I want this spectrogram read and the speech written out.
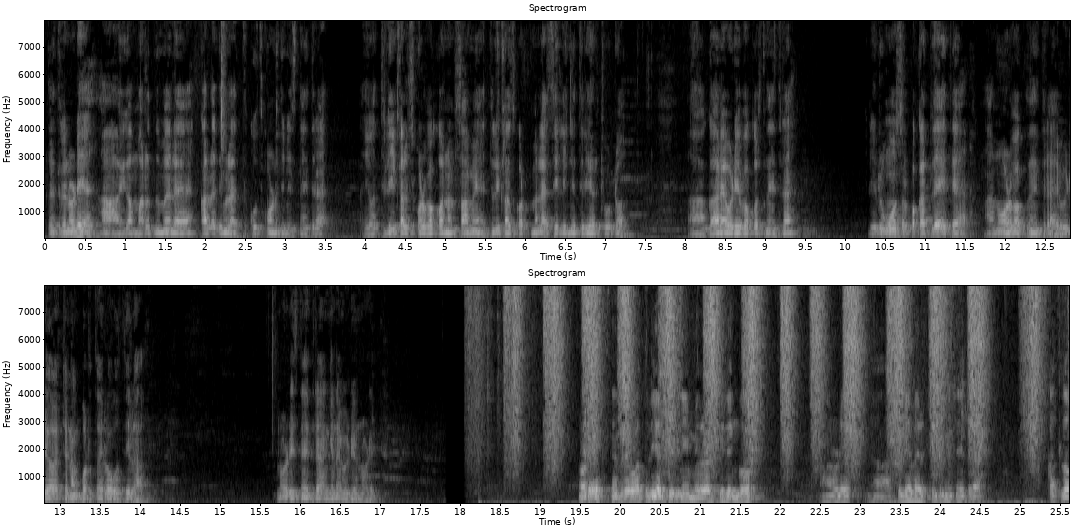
ಸ್ನೇಹಿತರೆ ನೋಡಿ ಈಗ ಮರದ ಮೇಲೆ ಕಾಲದ ಮೇಲೆ ಹತ್ತಿ ಕೂತ್ಕೊಂಡಿದ್ದೀನಿ ಸ್ನೇಹಿತರೆ. ಇವಾಗ ತಿಳಿ ಕಲಿಸ್ಕೊಡ್ಬೇಕು ನಮ್ಮ ಸ್ವಾಮಿ. ತಿಳಿ ಕಲಿಸ್ಕೊಟ್ಮೇಲೆ ಸೀಲಿಂಗ್ಗೆ ತಿಳಿ ಹಚ್ಬಿಟ್ಟು ಆ, ಗಾರೆ ಹೊಡಿಬೇಕು ಸ್ನೇಹಿತರೆ. ಇಲ್ಲಿ ರೂಮು ಸ್ವಲ್ಪ ಕತ್ಲೆ ಐತೆ. ನೋಡ್ಬೇಕು ಸ್ನೇಹಿತರೆ ವಿಡಿಯೋ ಚೆನ್ನಾಗಿ ಬರ್ತಾ ಇಲ್ಲ ಗೊತ್ತಿಲ್ಲ. ನೋಡಿ ಸ್ನೇಹಿತರೆ ಹಂಗೇನೆ ವಿಡಿಯೋ ನೋಡಿ. ನೋಡಿ ಸ್ನೇಹಿತರೆ ಇವಾಗ ತಿಳಿ ಹಚ್ಚಿದ್ದೀನಿ ಮಿರರ್ ಸೀಲಿಂಗು ನೋಡಿ ತಿಳಿ ಎಲ್ಲ ಇರ್ತಿದ್ದೀನಿ ಸ್ನೇಹಿತರೆ. ಕತ್ಲು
